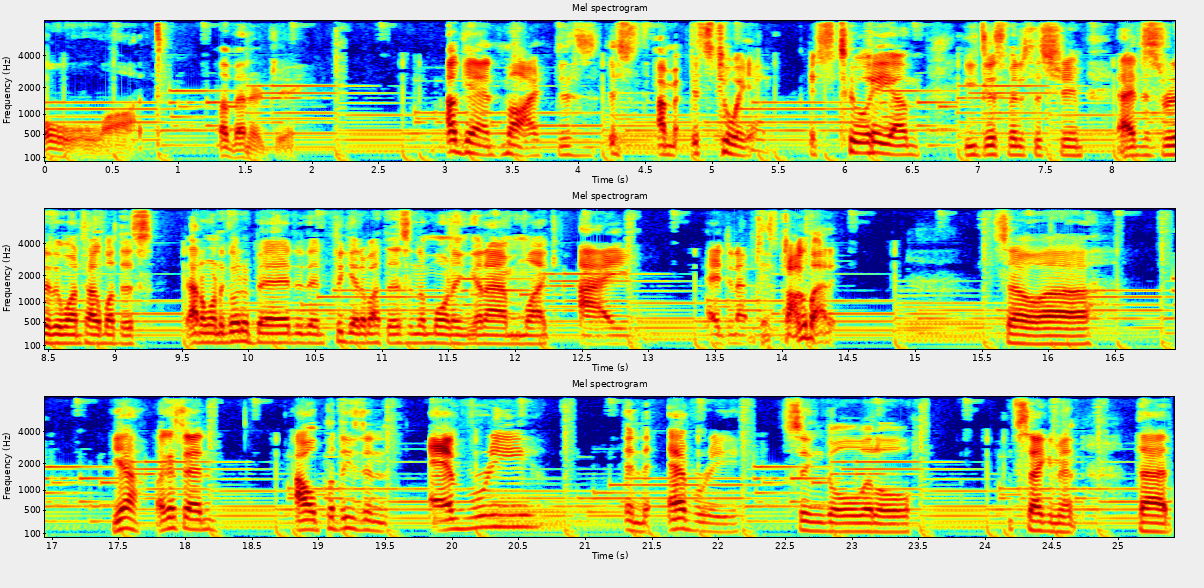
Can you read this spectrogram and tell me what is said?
a lot of energy. Again, my this is it's, I'm, it's 2 a.m. It's 2 a.m. He just finished the stream. I just really want to talk about this. I don't want to go to bed and then forget about this in the morning. And I'm like, I, I didn't have to talk about it. So, uh, yeah, like I said, I'll put these in every, in every single little segment that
